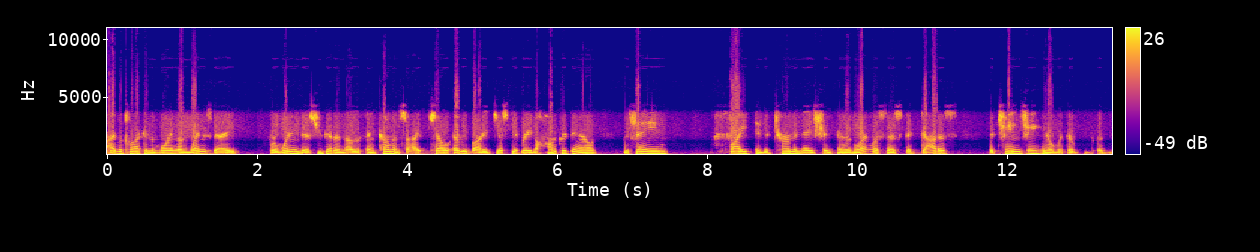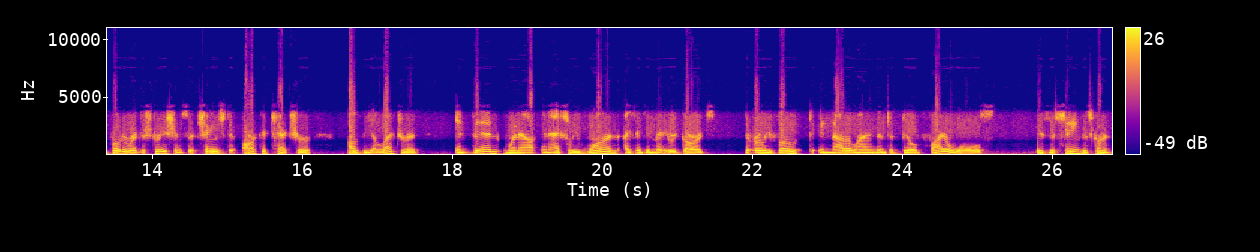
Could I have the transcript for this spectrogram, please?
5 o'clock in the morning on Wednesday for winning this, you got another thing coming. So I tell everybody just get ready to hunker down. The same fight and determination and relentlessness that got us the changing, you know, with the voter registrations that changed the architecture of the electorate and then went out and actually won, I think, in many regards, the early vote in not allowing them to build firewalls is the same that's going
